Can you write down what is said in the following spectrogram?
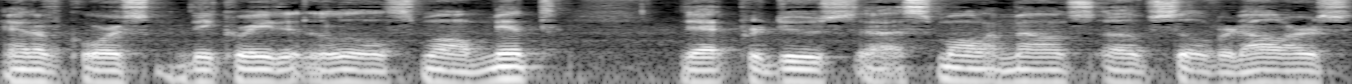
And of course, they created a little small mint that produced uh, small amounts of silver dollars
